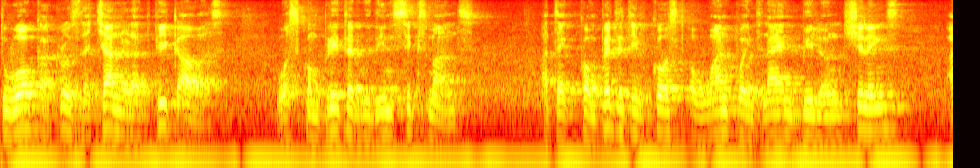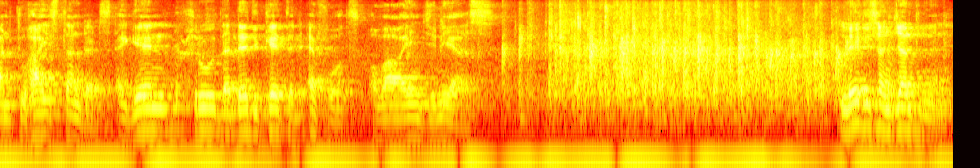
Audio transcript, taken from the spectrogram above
to walk across the channel at peak hours was completed within six months at a competitive cost of 1.9 billion shillings and to high standards, again through the dedicated efforts of our engineers. Ladies and gentlemen,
